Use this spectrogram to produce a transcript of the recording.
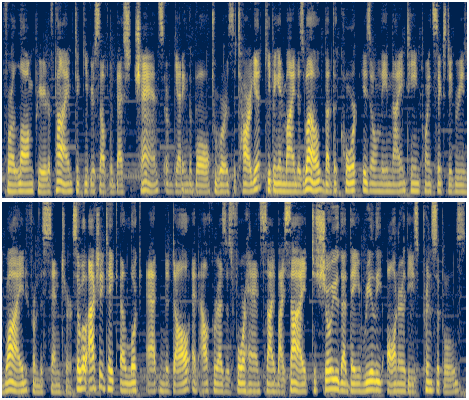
for a long period of time to give yourself the best chance of getting the ball towards the target, keeping in mind as well that the court is only 19.6 degrees wide from the center. So we'll actually take a look at Nadal and Alcaraz's forehand side by side to show you that they really honor these principles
